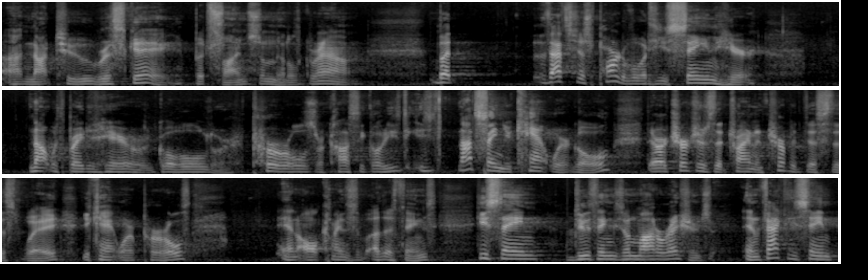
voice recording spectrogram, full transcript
uh, not too risque, but find some middle ground. But that's just part of what he's saying here. Not with braided hair or gold or pearls or costly clothes. He's, he's not saying you can't wear gold. There are churches that try and interpret this this way. You can't wear pearls and all kinds of other things. He's saying do things in moderation. In fact, he's saying,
